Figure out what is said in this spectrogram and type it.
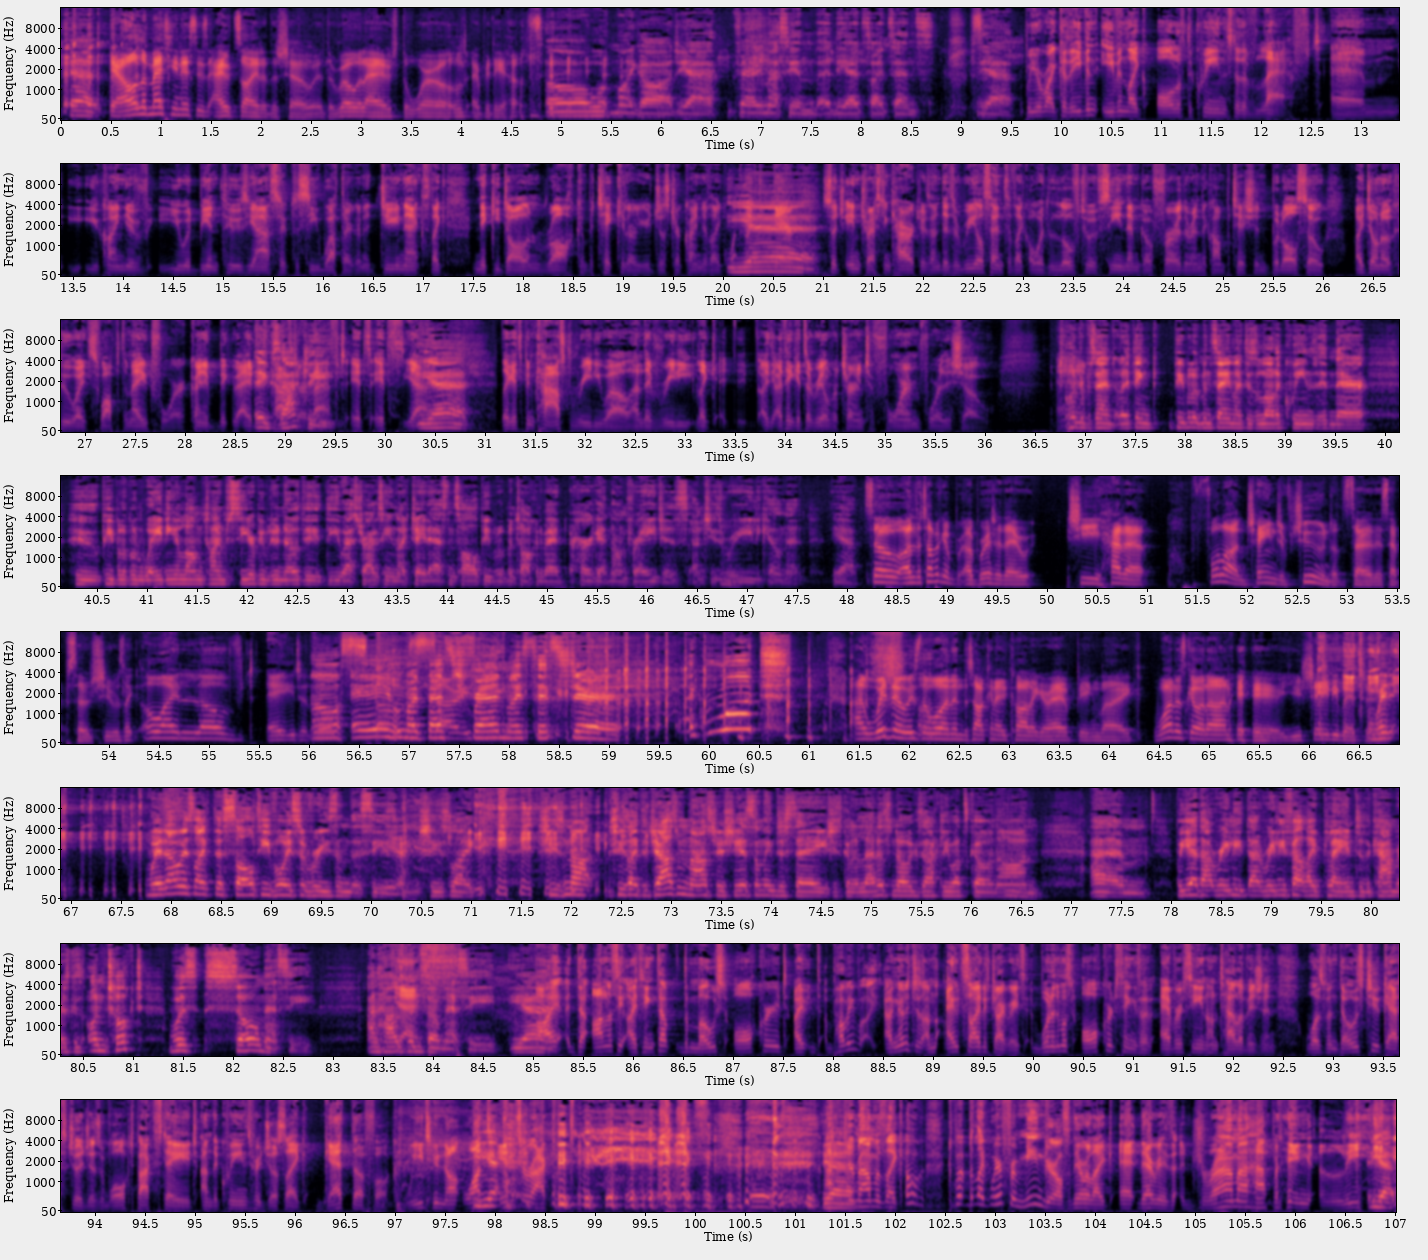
yeah. Yeah, all the messiness is outside of the show. The rollout, the world, everything else. Oh my god, yeah, very messy in, in the outside sense. Yeah, But you're right because even even like all of the queens that have left, um, you, kind of you would be enthusiastic to see what they're going to do next. Like Nicky Doll and Rock in particular, you just are kind of like, what, like Yeah. they're such interesting characters, and there's a real sense of like, oh, I'd love to have seen them go further in the competition, but also I don't know who I'd swap them out for. Kind of big- out of the cast that are Exactly. left. It's it's yeah. yeah. like it's been cast really well, and they've really like I, I think it's a real return to form for the show. Hundred percent, and I think people have been saying like there's a lot of queens in there who people have been waiting a long time to see her. People who know the, the US drag scene, like Jaida Essence Hall, people have been talking about her getting on for ages, and she's mm. really killing it. Yeah, So on the topic of, of Brita, there she had a full-on change of tune at the start of this episode. She was like, "Oh, I loved Aiden. Oh, I'm so Abe, my best friend, my sister. like what? And Widow is the one in the talking head calling her out, being like, "What is going on here? You shady bitch." Wid- Widow is like the salty voice of reason this season. She's like, she's not. She's like the Jasmine Master. She has something to say. She's going to let us know exactly what's going on. Um, but yeah, that really that really felt like playing to the cameras because Untucked was so messy, and has been so messy. Yeah, I the, honestly, I think that the most awkward. I probably I'm gonna just I'm outside of Drag Race. One of the most awkward things I've ever seen on television was when those two guest judges walked backstage and the queens were just like, "Get the fuck, we do not want Yeah. to interact with you." And Yeah. your mom was like, "Oh, but, but like we're from Mean Girls," and they were like, eh, "There is drama happening. Leave." yeah.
